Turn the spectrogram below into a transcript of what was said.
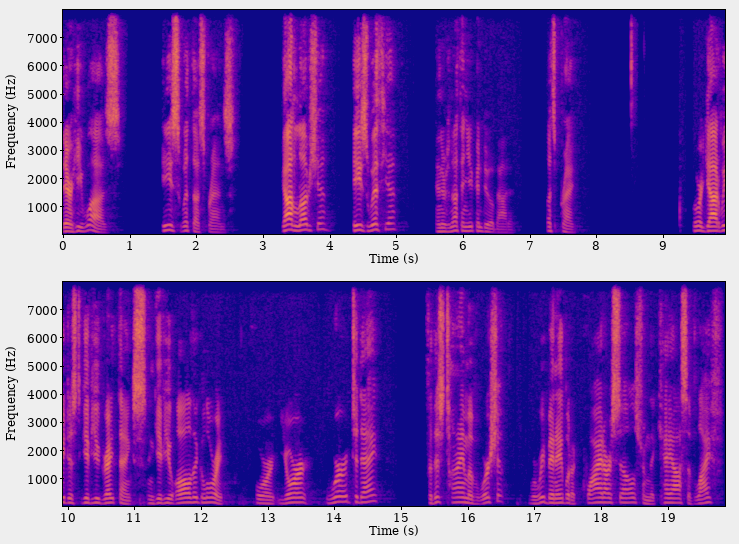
there He was. He's with us, friends. God loves you, He's with you, and there's nothing you can do about it. Let's pray. Lord God, we just give you great thanks and give you all the glory for your word today, for this time of worship where we've been able to quiet ourselves from the chaos of life.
